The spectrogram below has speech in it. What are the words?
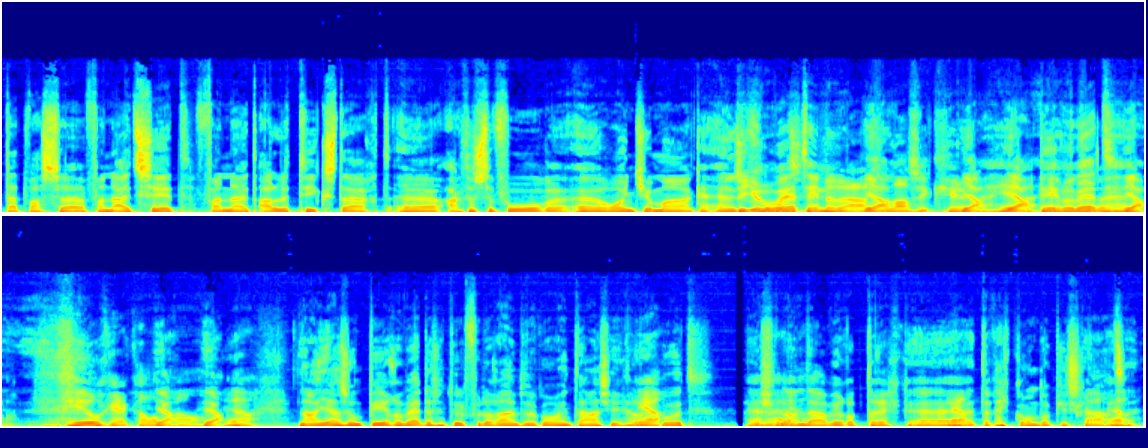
dat was eh, vanuit zit, vanuit atletiek start, eh achterstevoren, een rondje maken enzovoort. Pirouette inderdaad, Ja. las ik. Ja, ja, echt, pirouette, ja. Heel gek allemaal. Ja, ja. Nou ja, zo'n pirouette is natuurlijk voor de ruimtelijke oriëntatie heel Ja. goed. Als je dan ja. daar weer op terecht, terechtkomt op je schaatsen.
